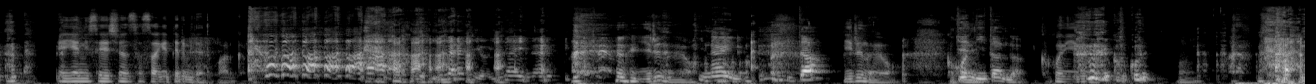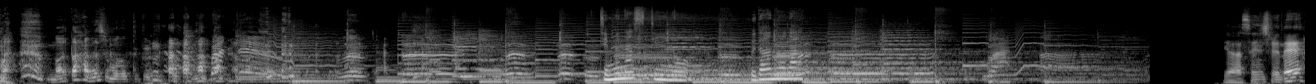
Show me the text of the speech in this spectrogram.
円屋に青春捧げてるみたいなとこあるかいないよ、いないいない。ら。いるのよ。いないの。いた？いるのよ。ここ現にいに。たんだ。ここにいる。ここに。うんままた話戻ってくる。ジムナスティの裏のラいやー、先週ね、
